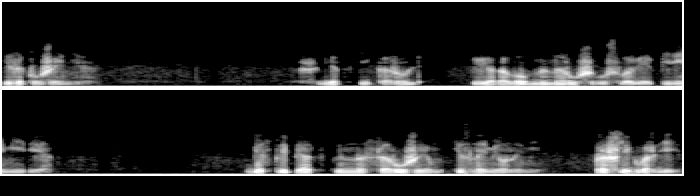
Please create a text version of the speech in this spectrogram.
из окружения. Шведский король вероломно нарушил условия перемирия. Беспрепятственно, с оружием и знаменами, прошли гвардейцы.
